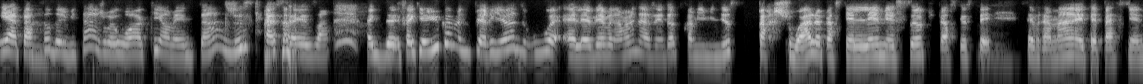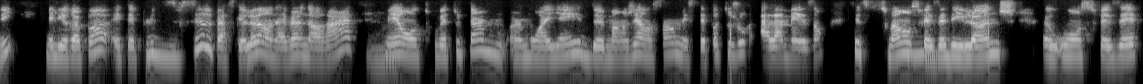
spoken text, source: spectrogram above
Et à partir de 8 ans, elle jouait au hockey en même temps jusqu'à 16 ans. Fait, qu'il y a eu comme une période où elle avait vraiment un agenda de premier ministre par choix, parce qu'elle aimait ça, puis parce que c'était vraiment, elle était passionnée mais les repas étaient plus difficiles parce que là, on avait un horaire, mm-hmm. mais on trouvait tout le temps un, moyen de manger ensemble, mais ce n'était pas toujours à la maison. souvent, on se mm-hmm. faisait des lunchs euh, où on se faisait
